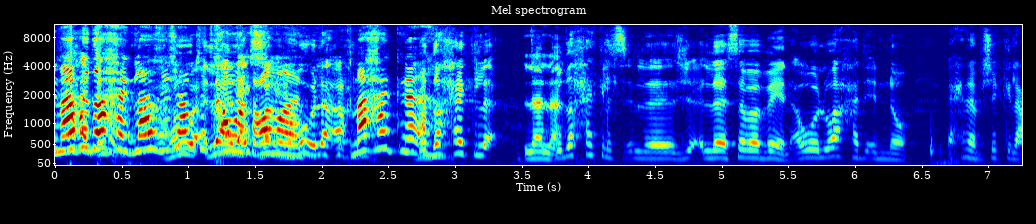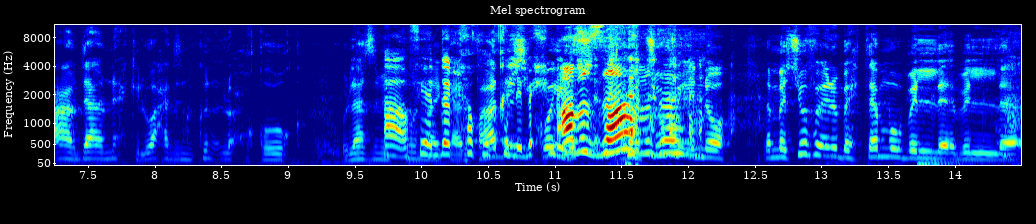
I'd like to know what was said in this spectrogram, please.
ما بضحك. لازم هو عم لا لا تتخوت عمر. لا ما حكى بضحك لا لا لا. بضحك لس- لج- لسببين. أول واحد إنه إحنا بشكل عام دائما نحكي الواحد إنه يكون له حقوق ولازم آه، يكون في هدول like- حقوق اللي كويس. آه تشوفي إنه لما تشوفي إنه بيهتموا بال بال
